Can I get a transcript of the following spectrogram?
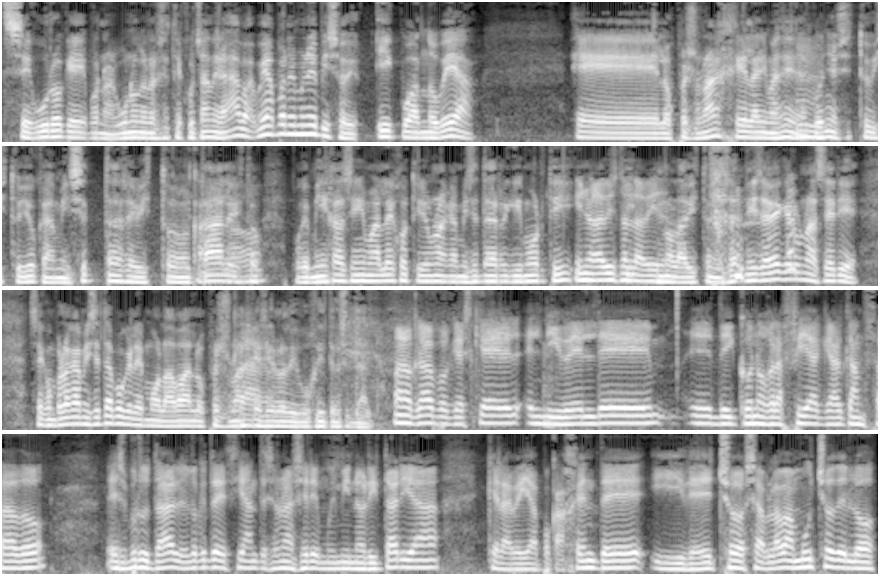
seguro que, bueno, alguno que nos esté escuchando dirá, ah, voy a ponerme un episodio. Y cuando vea eh, los personajes, la animación, Mm. coño, si esto he visto yo camisetas, he visto tal, Claro. esto. Porque mi hija, sin ir más lejos, tiene una camiseta de Ricky Morty. Y no la ha visto en la vida. No la ha visto, ni, sa- ni sabía que era una serie. Se compró la camiseta porque le molaban los personajes Claro. y los dibujitos y tal. Bueno, claro, porque es que el, el nivel de, eh, de iconografía que ha alcanzado es brutal. Es lo que te decía antes, era una serie muy minoritaria, que la veía poca gente, y de hecho se hablaba mucho de lo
